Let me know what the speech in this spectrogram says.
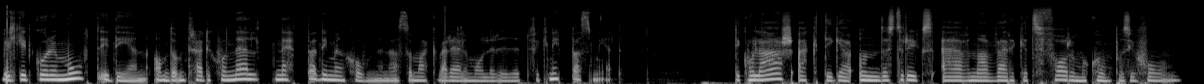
vilket går emot idén om de traditionellt nätta dimensionerna som akvarellmåleriet förknippas med. Det collageaktiga understryks även av verkets form och komposition.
